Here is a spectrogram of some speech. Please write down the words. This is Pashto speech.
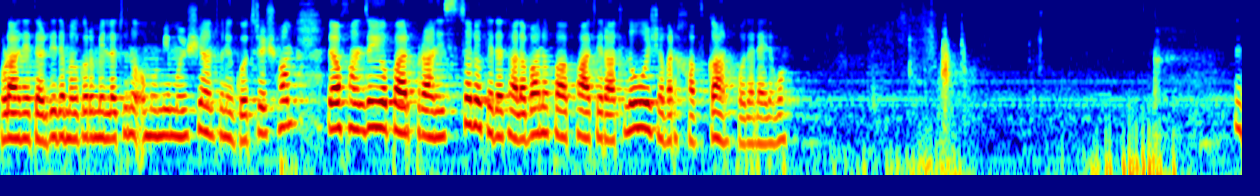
وړاندې تر دې د ملګرو ملتونو عمومي منشي انتوني ګوترش هم د ښوونځیو پر پرانیستلو کې د طالبانو په پاتې راتلو ژور خفګان ښودلی و.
